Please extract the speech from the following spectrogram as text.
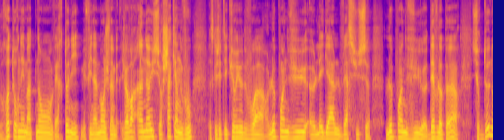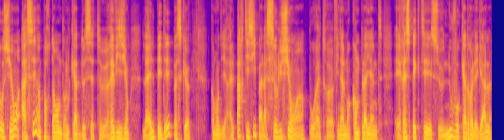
retourner maintenant vers Tony, mais finalement, je vais, je vais avoir un œil sur chacun de vous parce que j'étais curieux de voir le point de vue légal versus le point de vue développeur sur deux notions assez importantes dans le cadre de cette révision, la LPD, parce que elle participe à la solution hein, pour être euh, finalement compliant et respecter ce nouveau cadre légal.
